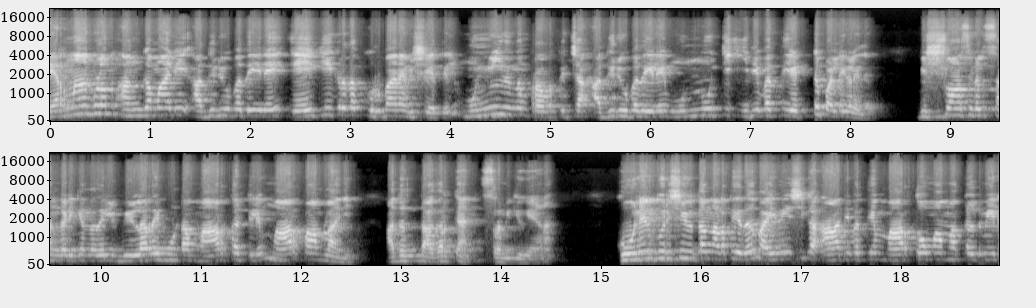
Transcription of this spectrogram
എറണാകുളം അങ്കമാലി അതിരൂപതയിലെ ഏകീകൃത കുർബാന വിഷയത്തിൽ മുന്നിൽ നിന്നും പ്രവർത്തിച്ച അതിരൂപതയിലെ മുന്നൂറ്റി ഇരുപത്തിയെട്ട് പള്ളികളിലും വിശ്വാസികൾ സംഘടിക്കുന്നതിൽ വിളറി പൂണ്ട മാർത്തട്ടിലും മാർപ്പാമ്പ്ലാനി അത് തകർക്കാൻ ശ്രമിക്കുകയാണ്. കൂനൻ കുരിശ് യുദ്ധം നടത്തിയത് വൈദേശിക ആധിപത്യം മാർത്തോമ മക്കളുടെ മേൽ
